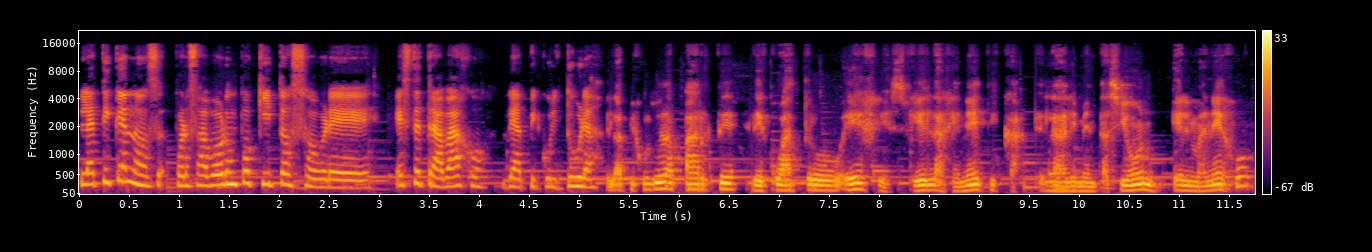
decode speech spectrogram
Platíquenos, por favor, un poquito sobre este trabajo de apicultura. La apicultura parte de cuatro ejes, que es la genética, la alimentación, el manejo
